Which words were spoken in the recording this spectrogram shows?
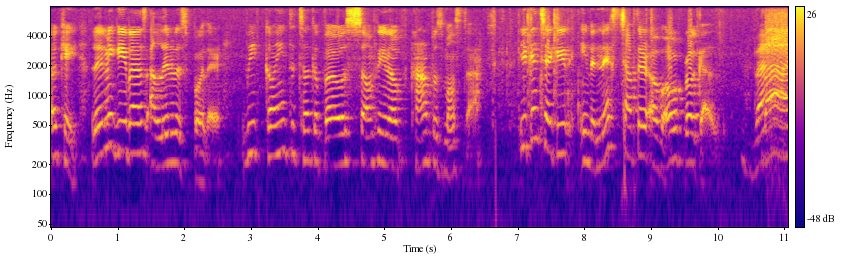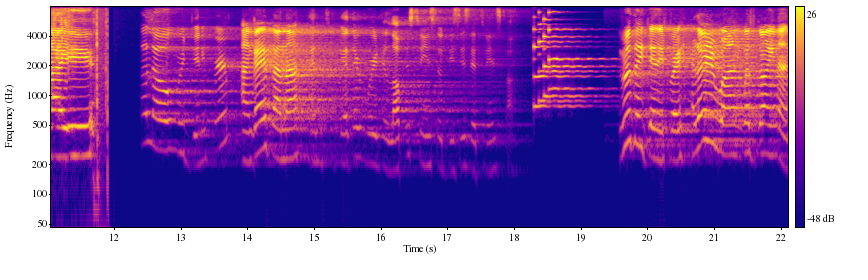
Okay, let me give us a little spoiler. We're going to talk about something of Krampus Monster. You can check it in the next chapter of our podcast. Bye! Hello, we're Jennifer and Gaetana, and together we're the Lopez twins, so this is the Twins Box. Good day, Jennifer. Hello, everyone. What's going on?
